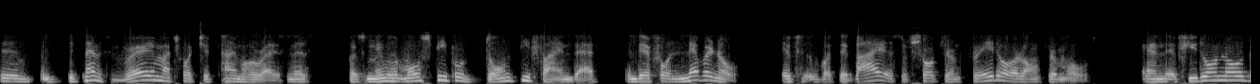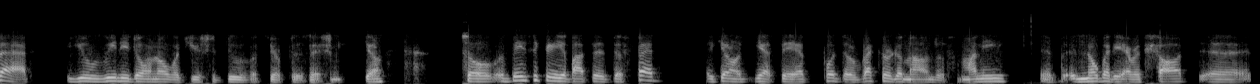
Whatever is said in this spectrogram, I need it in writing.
it depends very much what your time horizon is, because most people don't define that and therefore never know if what they buy is a short-term trade or a long-term hold. And if you don't know that, you really don't know what you should do with your position. You know, so basically about the the Fed, you know, yes, they have put a record amount of money. Nobody ever thought uh,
